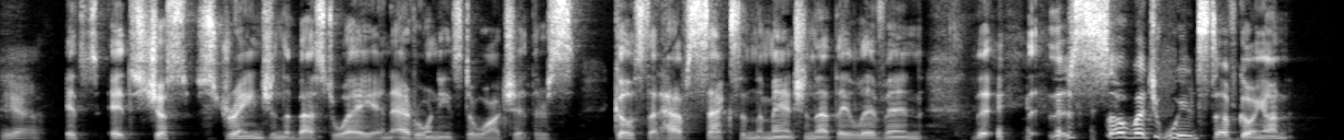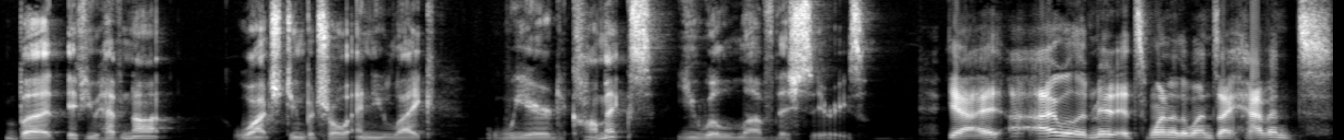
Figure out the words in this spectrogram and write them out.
yeah. It's it's just strange in the best way, and everyone needs to watch it. There's ghosts that have sex in the mansion that they live in. There's so much weird stuff going on. But if you have not watched Doom Patrol and you like weird comics, you will love this series. Yeah, I, I will admit it's one of the ones I haven't.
